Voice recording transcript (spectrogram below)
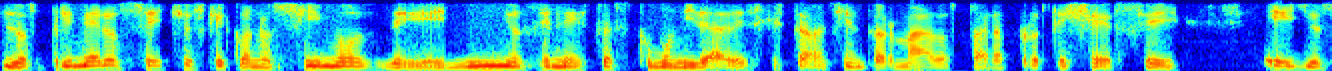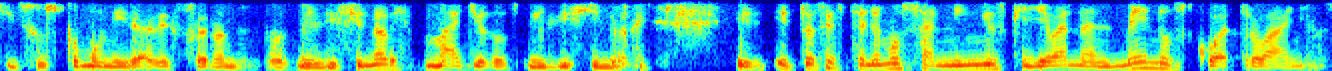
Los primeros hechos que conocimos de niños en estas comunidades que estaban siendo armados para protegerse ellos y sus comunidades fueron en 2019, mayo 2019. Entonces tenemos a niños que llevan al menos cuatro años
